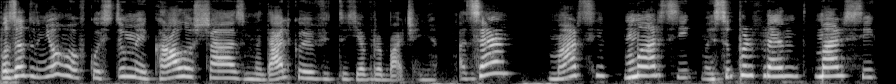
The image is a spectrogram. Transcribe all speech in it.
Позаду нього в костюмі калоша з медалькою від Євробачення. А це Марсік, Марсік, my super friend, Марсік,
